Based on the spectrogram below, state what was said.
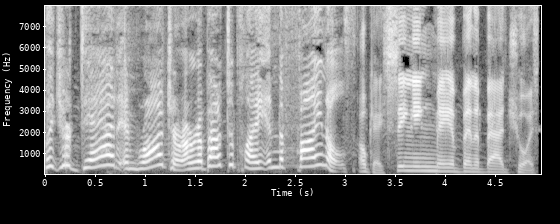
But your dad and Roger are about to play in the finals. Okay, singing may have been a bad choice.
